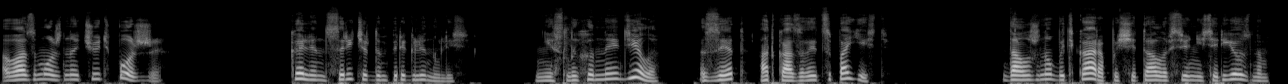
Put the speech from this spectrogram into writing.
«Возможно, чуть позже». Кэлен с Ричардом переглянулись. «Неслыханное дело. Зет отказывается поесть». Должно быть, Кара посчитала все несерьезным,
